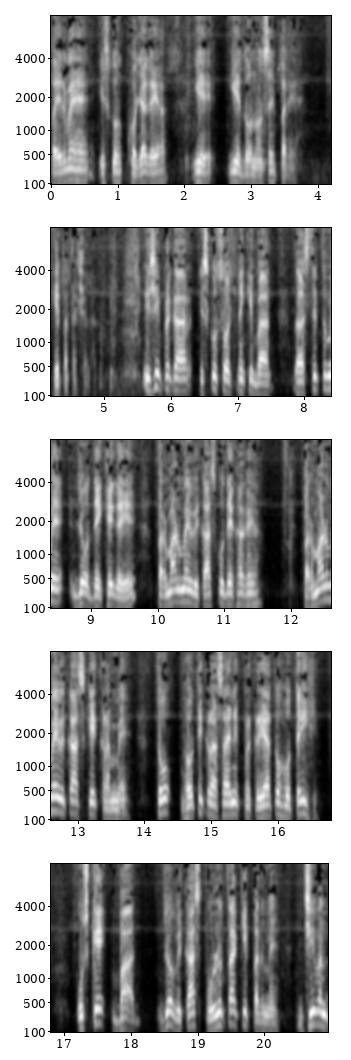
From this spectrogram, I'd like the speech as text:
पैर में है इसको खोजा गया ये ये दोनों से परे है ये पता चला। इसी प्रकार इसको सोचने के बाद अस्तित्व में जो देखे गए परमाणु में विकास को देखा गया। परमाणु में विकास के क्रम में तो भौतिक रासायनिक प्रक्रिया तो होते ही। है उसके बाद जो विकास पूर्णता के पद में जीवन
